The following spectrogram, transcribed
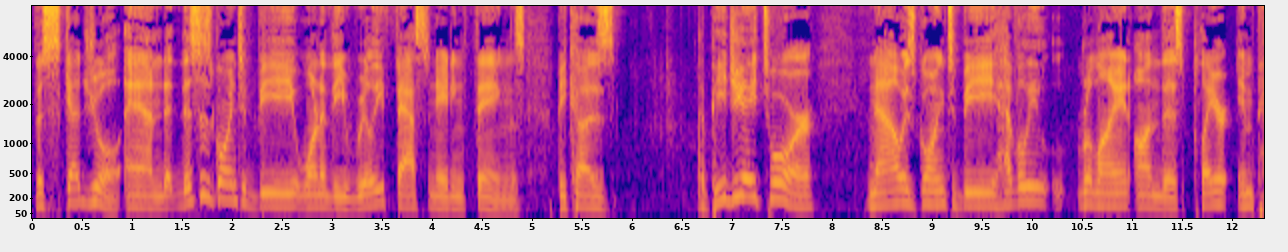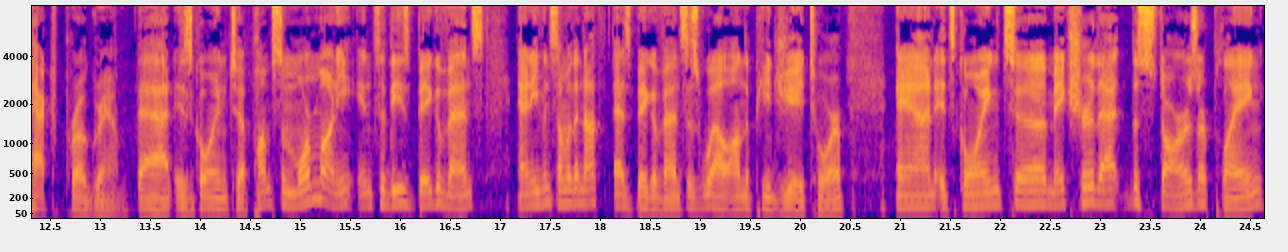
the schedule. And this is going to be one of the really fascinating things because the PGA Tour now is going to be heavily reliant on this player impact program that is going to pump some more money into these big events and even some of the not as big events as well on the PGA Tour. And it's going to make sure that the stars are playing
